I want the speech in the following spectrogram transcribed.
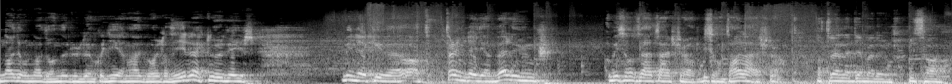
nagyon-nagyon örülünk, hogy ilyen nagy volt az érdeklődés. Mindenkivel a trend legyen velünk, a viszontlátásra. A trend legyen velünk, viszont.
